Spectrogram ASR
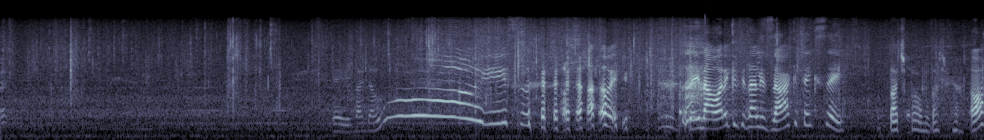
É? Aí vai dar. Uh, isso! Tem na hora que finalizar que tem que ser. Bate palma, bate palma. Ó.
